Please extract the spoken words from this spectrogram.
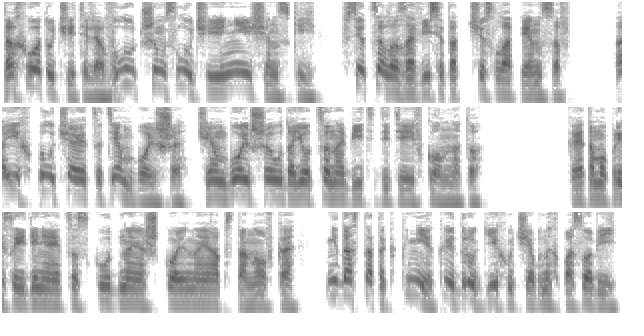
Доход учителя в лучшем случае нищенский, всецело зависит от числа пенсов, а их получается тем больше, чем больше удается набить детей в комнату. К этому присоединяется скудная школьная обстановка, недостаток книг и других учебных пособий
